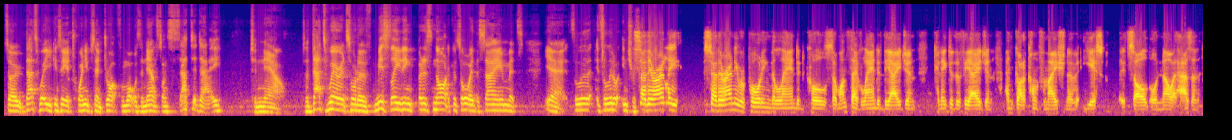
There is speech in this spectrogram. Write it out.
So that's where you can see a 20% drop from what was announced on Saturday to now. So that's where it's sort of misleading, but it's not because it's always the same. It's yeah, it's a little it's a little interesting. So they're only so they're only reporting the landed calls. So once they've landed the agent, connected with the agent, and got a confirmation of yes, it's sold or no, it hasn't.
